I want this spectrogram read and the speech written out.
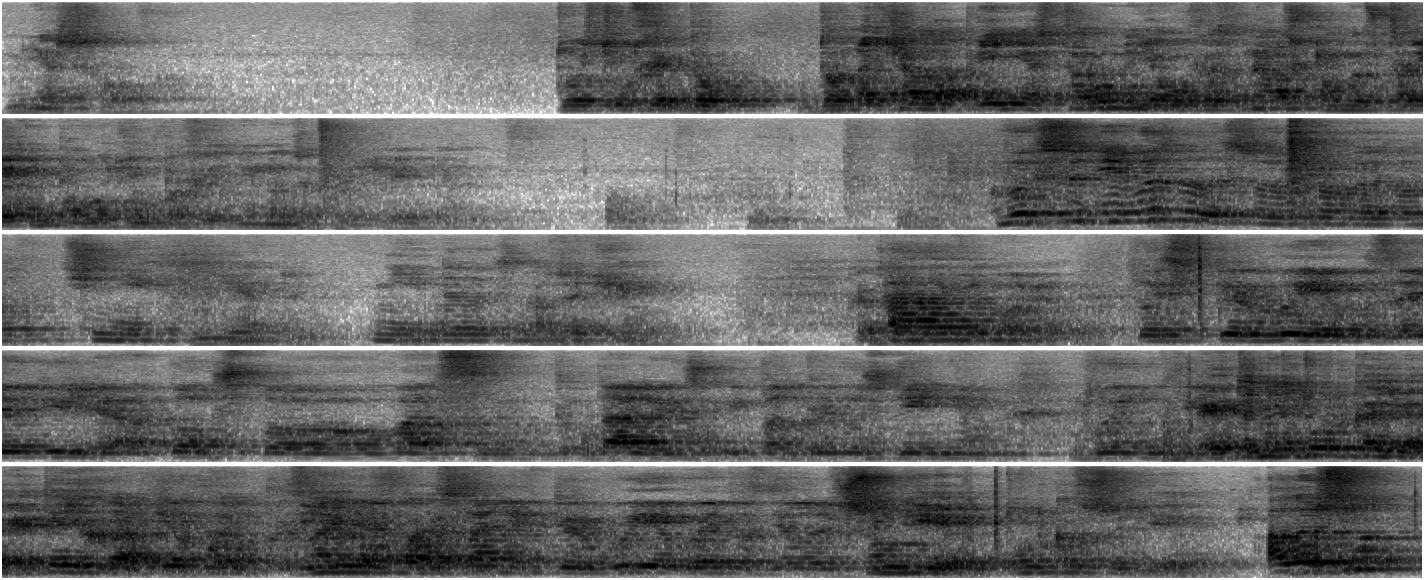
мне срок. То есть уже до, до начала прения сторон я уже знал, что мы втроем получим пожизненное заключение. Ви в суді визнали свою провину чи ні? Нет. Ні, не А визнали. зачем? Когда А- я виновен. То есть впервые вы заявили о том, что вас пытали и под принуждением вынудили. Это не только я, это и Я Харьков. понял, и признание Рафальский. показания впервые вы это сделали В суде, только в суде. Але Ну, суд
